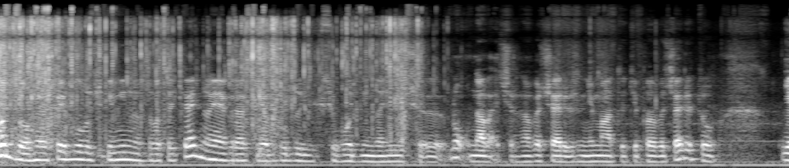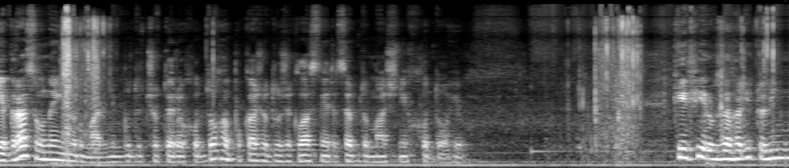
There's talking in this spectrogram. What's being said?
хот-доги, ще й булочки мінус 25, ну якраз я буду їх сьогодні на ніч, е, ну, на вечір, на вечерю знімати, типу вечері, то якраз вони і нормальні. Будуть 4 хот-дога, покажу дуже класний рецепт домашніх хот-догів. Кефір взагалі-то він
